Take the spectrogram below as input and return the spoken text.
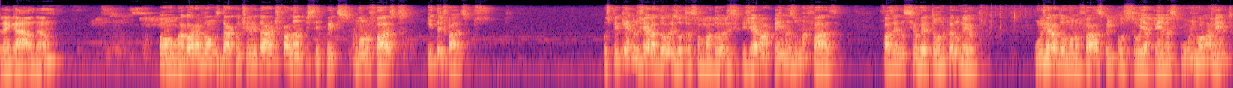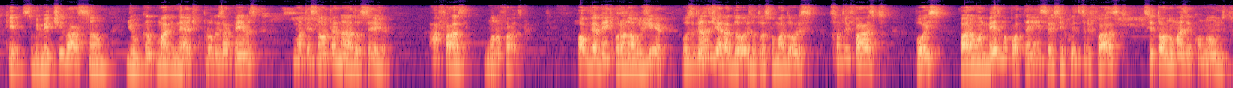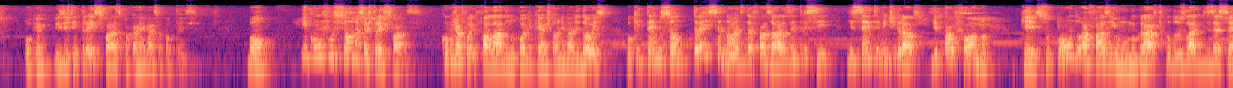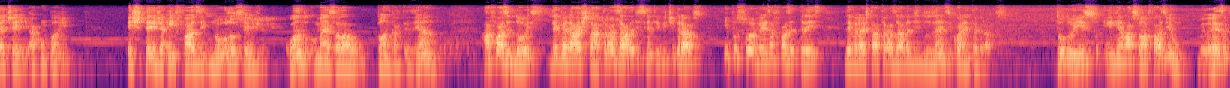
Legal, não? Bom, agora vamos dar continuidade falando de circuitos monofásicos e trifásicos. Os pequenos geradores ou transformadores geram apenas uma fase, fazendo-se o retorno pelo neutro. Um gerador monofásico ele possui apenas um enrolamento que, submetido à ação de um campo magnético, produz apenas uma tensão alternada, ou seja, a fase monofásica. Obviamente, por analogia, os grandes geradores ou transformadores são trifásicos, pois para uma mesma potência, os circuitos trifásicos se tornam mais econômicos, porque existem três fases para carregar essa potência. Bom, e como funcionam essas três fases? Como já foi falado no podcast da unidade 2, o que temos são três senoides defasadas entre si de 120 graus, de tal forma que, supondo a fase 1 no gráfico do slide 17 aí, acompanhe, esteja em fase nula, ou seja, quando começa lá o plano cartesiano, a fase 2 deverá estar atrasada de 120 graus e por sua vez a fase 3 deverá estar atrasada de 240 graus. Tudo isso em relação à fase 1, beleza?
